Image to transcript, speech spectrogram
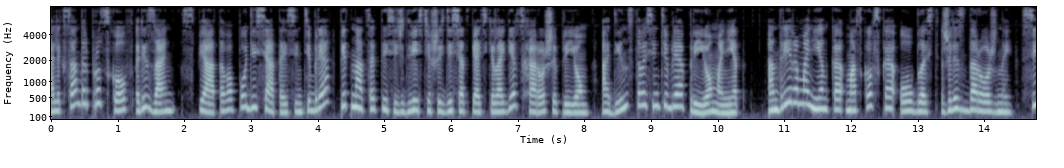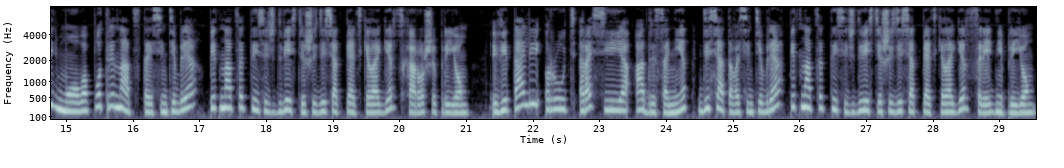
Александр Пруцков, Рязань, с 5 по 10 сентября 15265 кГц, хороший прием. 11 сентября приема нет. Андрей Романенко, Московская область, железнодорожный, с 7 по 13 сентября 15265 кГц, хороший прием. Виталий Руть, Россия, адреса нет, 10 сентября 15265 кГц, средний прием.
